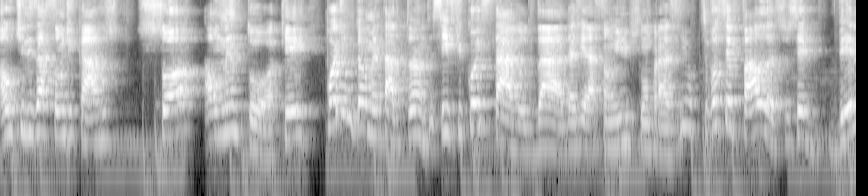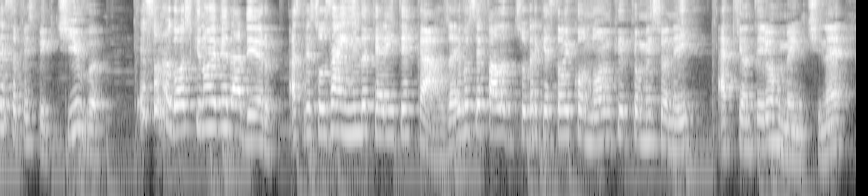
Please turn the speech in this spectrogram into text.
A utilização de carros só aumentou, ok? Pode não ter aumentado tanto, assim, ficou estável da, da geração Y Brasil. Se você fala, se você vê nessa perspectiva, esse é um negócio que não é verdadeiro. As pessoas ainda querem ter carros. Aí você fala sobre a questão econômica que eu mencionei aqui anteriormente, né?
